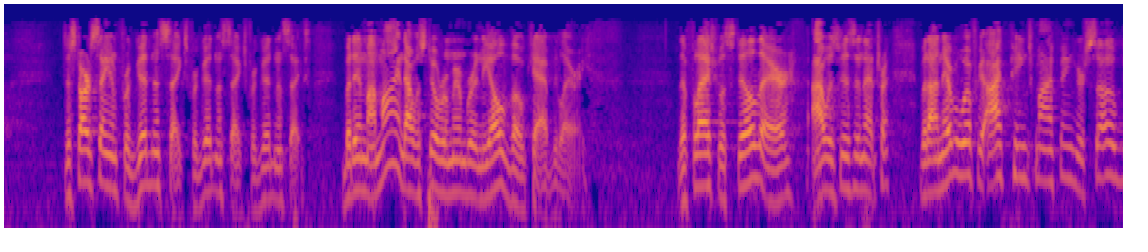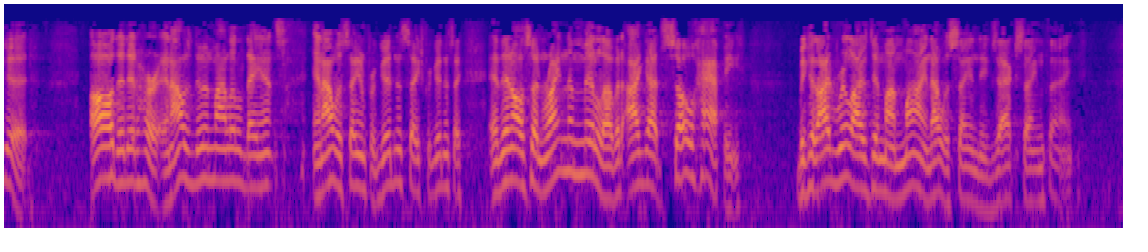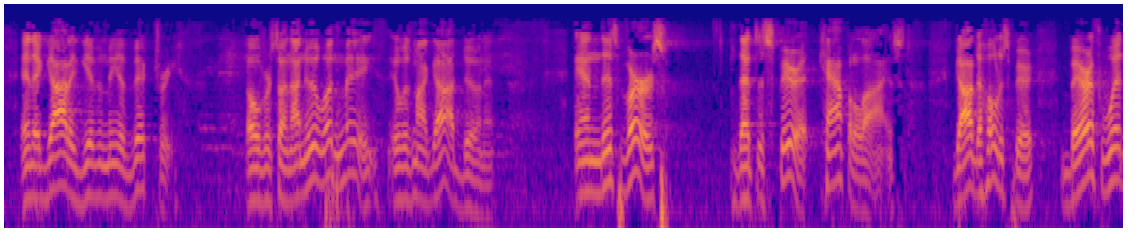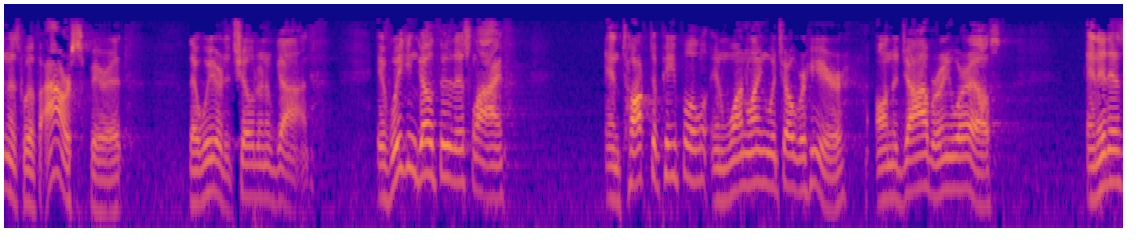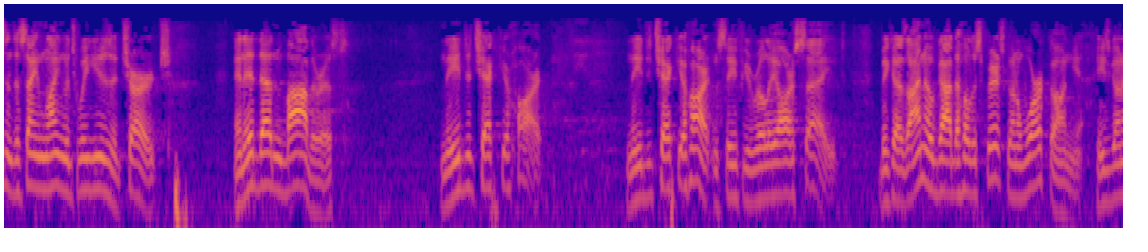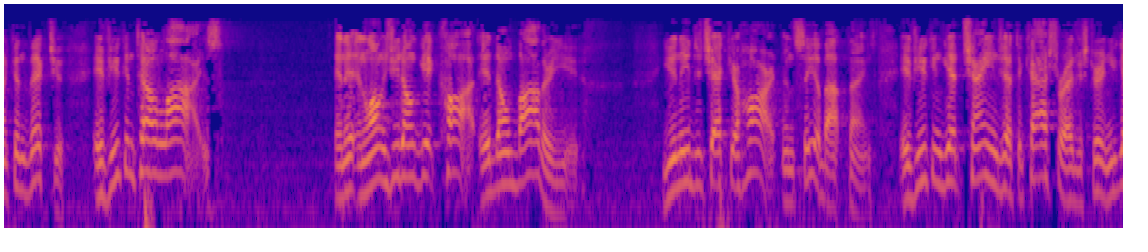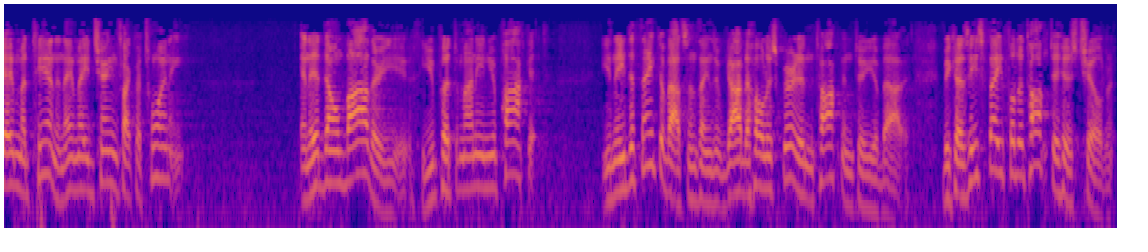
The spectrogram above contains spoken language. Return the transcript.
to start saying, for goodness sakes, for goodness sakes, for goodness sakes. But in my mind, I was still remembering the old vocabulary. The flesh was still there. I was just in that train. But I never will forget, I pinched my finger so good Oh, did it hurt? And I was doing my little dance, and I was saying, for goodness sakes, for goodness sakes. And then all of a sudden, right in the middle of it, I got so happy because I realized in my mind I was saying the exact same thing. And that God had given me a victory over something. I knew it wasn't me, it was my God doing it. And this verse that the Spirit capitalized, God the Holy Spirit, beareth witness with our spirit that we are the children of God. If we can go through this life and talk to people in one language over here, on the job or anywhere else, and it isn't the same language we use at church, and it doesn't bother us, need to check your heart. Need to check your heart and see if you really are saved. Because I know God the Holy Spirit's going to work on you. He's going to convict you. If you can tell lies, and it, as long as you don't get caught, it don't bother you. You need to check your heart and see about things. If you can get change at the cash register and you gave them a 10 and they made change like a 20, and it don't bother you, you put the money in your pocket. You need to think about some things if God the Holy Spirit isn't talking to you about it. Because He's faithful to talk to His children.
